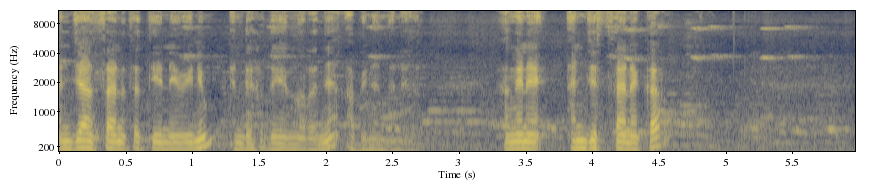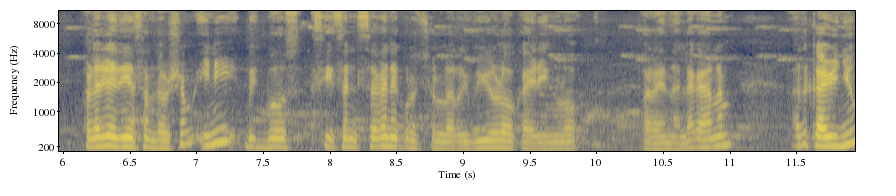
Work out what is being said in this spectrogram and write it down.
അഞ്ചാം സ്ഥാനത്തെത്തിയ നെവിനും എന്റെ ഹൃദയം നിറഞ്ഞ അഭിനന്ദനങ്ങൾ. അങ്ങനെ അഞ്ച് സ്ഥാനക്കാർ. വളരെയധികം സന്തോഷം. ഇനി ബിഗ് ബോസ് സീസൺ സെവനെ കുറിച്ചുള്ള റിവ്യൂകളോ കാര്യങ്ങളോ പറയുന്നല്ല കാരണം അത് കഴിഞ്ഞു.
